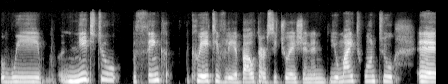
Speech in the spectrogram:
we need to think creatively about our situation and you might want to uh,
